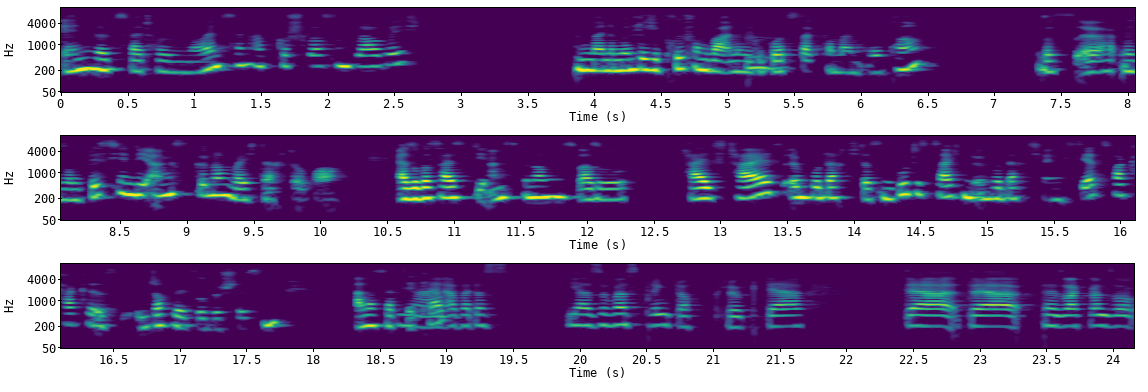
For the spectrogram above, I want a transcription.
Ende 2019 abgeschlossen, glaube ich. Meine mündliche Prüfung war an dem mhm. Geburtstag von meinem Opa. Das äh, hat mir so ein bisschen die Angst genommen, weil ich dachte, boah, also was heißt die Angst genommen? Es war so teils, teils. Irgendwo dachte ich, das ist ein gutes Zeichen. Irgendwo dachte ich, wenn ich es jetzt verkacke, ist doppelt so beschissen. Aber es hat Nein, geklappt. aber das, ja, sowas bringt doch Glück. Der der, der, der sagt dann so,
